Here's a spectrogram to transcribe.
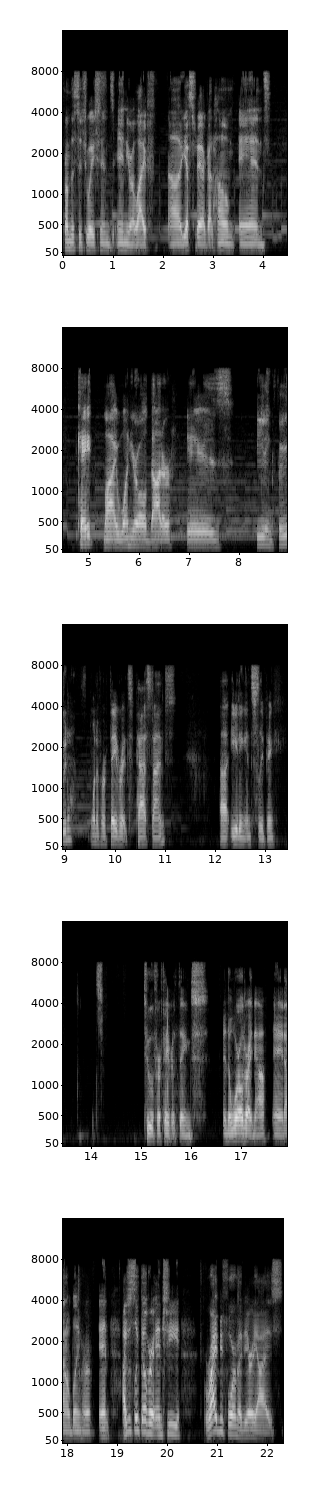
from the situations in your life. Uh, yesterday, I got home and Kate, my one year old daughter, is eating food, one of her favorite pastimes, uh, eating and sleeping. It's two of her favorite things in the world right now, and I don't blame her. And I just looked over and she, right before my very eyes,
